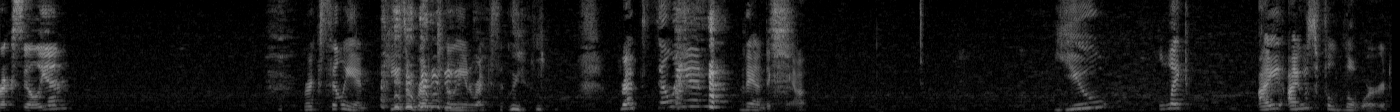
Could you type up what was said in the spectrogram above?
Rexillion? Rexillian. He's a reptilian Rexillian. Rexillian Van de Kamp. You like I I was floored.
